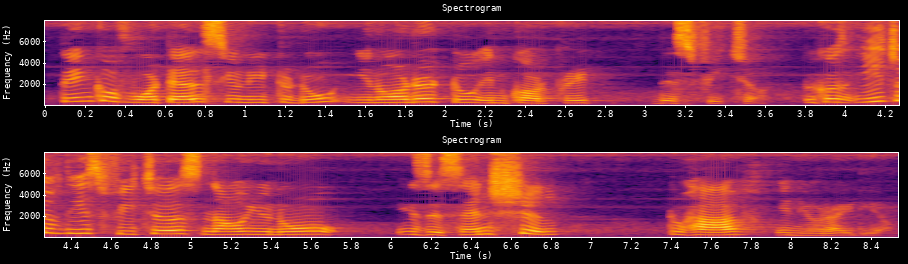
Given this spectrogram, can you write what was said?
think of what else you need to do in order to incorporate this feature because each of these features now you know is essential to have in your idea.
